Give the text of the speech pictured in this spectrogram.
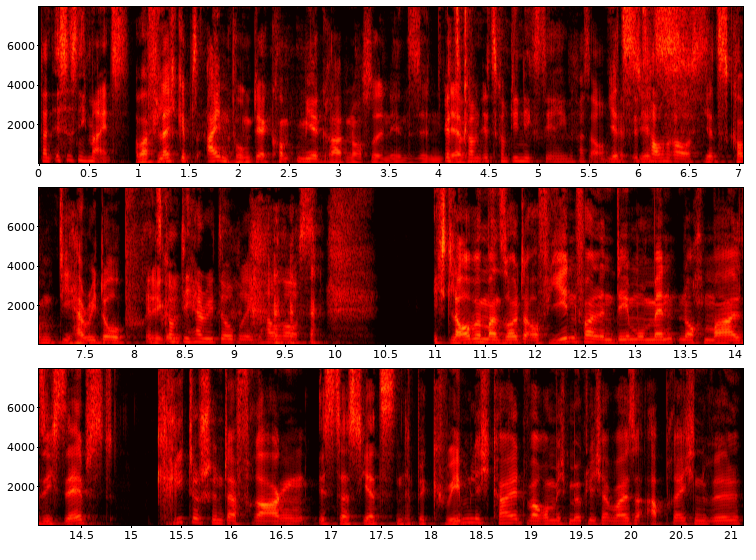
dann ist es nicht meins. Aber vielleicht gibt es einen Punkt, der kommt mir gerade noch so in den Sinn. Jetzt, der, kommt, jetzt kommt die nächste Regel, pass auf. jetzt, jetzt, jetzt hauen raus. Jetzt, Jetzt kommt die Harry Dope-Regel. kommt die Harry Dope-Regel, hau raus. Ich glaube, man sollte auf jeden Fall in dem Moment noch mal sich selbst kritisch hinterfragen, ist das jetzt eine Bequemlichkeit, warum ich möglicherweise abbrechen will?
